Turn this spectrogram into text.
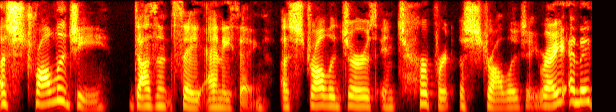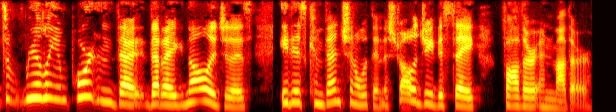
Astrology doesn't say anything. Astrologers interpret astrology, right? And it's really important that, that I acknowledge this. It is conventional within astrology to say father and mother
